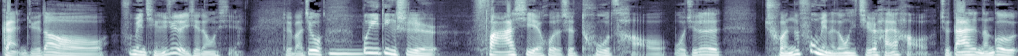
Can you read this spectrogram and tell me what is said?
感觉到负面情绪的一些东西，对吧？就嗯不一定是发泄或者是吐槽，我觉得纯负面的东西其实还好，就大家能够，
